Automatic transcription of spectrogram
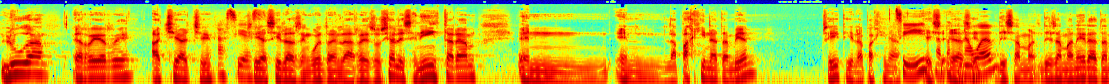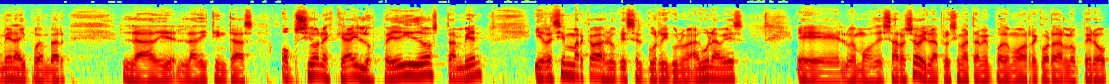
Luga RRHH. Así es. Sí, así las encuentran en las redes sociales, en Instagram, en, la página también. Sí, tiene la página, sí, la página web. De esa, manera también ahí pueden ver las distintas opciones que hay, los pedidos también. Y recién marcabas lo que es el currículum. Alguna vez eh, lo hemos desarrollado y la próxima también podemos recordarlo, pero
